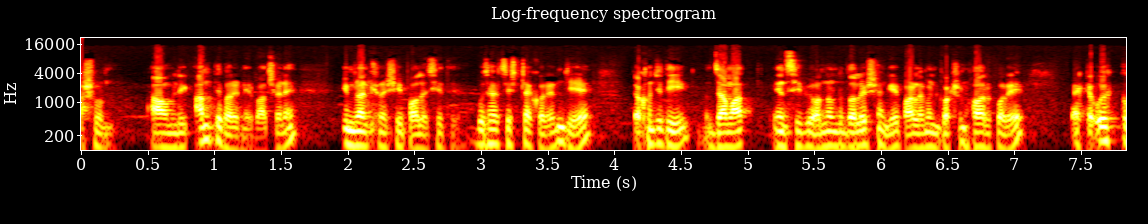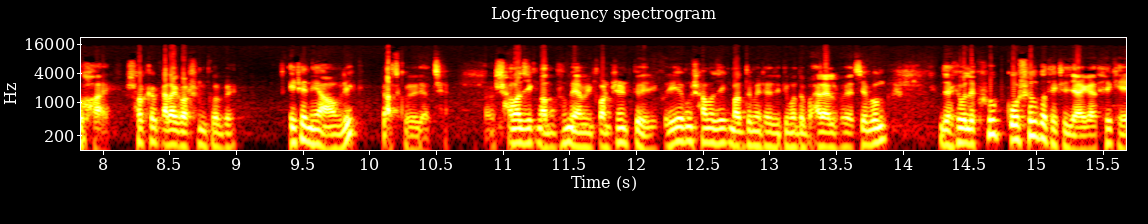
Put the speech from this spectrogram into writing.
আসন আওয়ামী লীগ আনতে পারে নির্বাচনে। ইমরান খানের সেই পলিসিতে বোঝার চেষ্টা করেন যে তখন যদি জামাত এনসিপি অন্যান্য দলের সঙ্গে পার্লামেন্ট গঠন হওয়ার পরে একটা ঐক্য হয়, সরকার কারা গঠন করবে? এটা নিয়ে আওয়ামী লীগ কাজ করে যাচ্ছে। সামাজিক মাধ্যমে আমি কন্টেন্ট তৈরি করি এবং সামাজিক মাধ্যমে এটা রীতিমতো ভাইরাল হয়েছে এবং যাকে বলে খুব কৌশলগত একটি জায়গা থেকে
